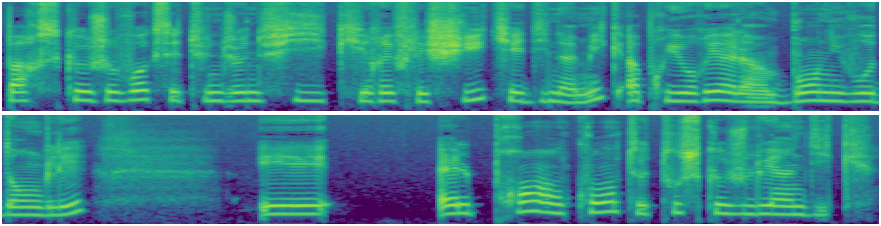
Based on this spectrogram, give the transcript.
Parce que je vois que c'est une jeune fille qui réfléchit, qui est dynamique. A priori, elle a un bon niveau d'anglais. Et elle prend en compte tout ce que je lui indique.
